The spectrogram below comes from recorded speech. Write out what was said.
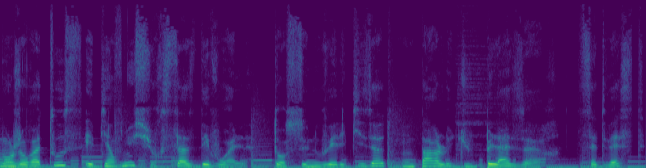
Bonjour à tous et bienvenue sur Ça se dévoile. Dans ce nouvel épisode, on parle du blazer, cette veste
